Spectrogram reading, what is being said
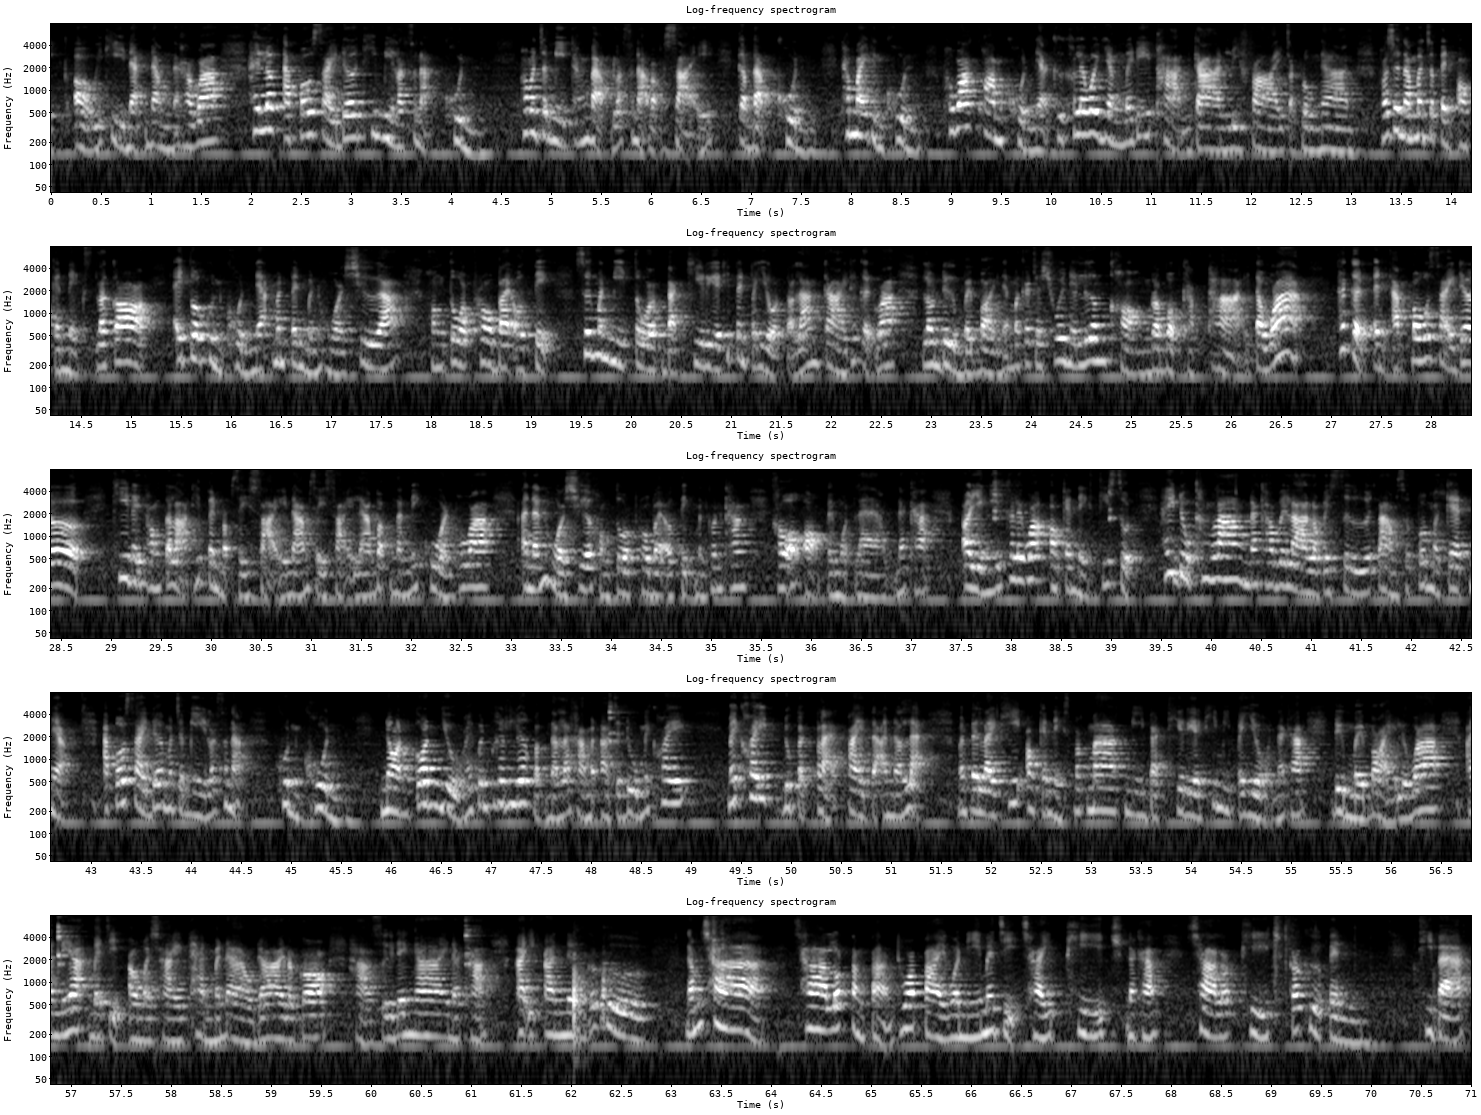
วิธีแนะนำนะคะว่าให้เลือก Apple Cider ที่มีลักษณะขุ่น เพราะมันจะมีทั้งแบบลักษณะแบบใสกับแบบขุ่นทำไมถึงขุ่นเพราะว่าความขุ่นเนี่ยคือเขาเรียกว่ายังไม่ได้ผ่านการรีไฟจากโรงงาน เพราะฉะนั้นมันจะเป็นออร์แกนิกส์แล้วก็ไอตัวขุ่นๆเนี่ยมันเป็นเหมือนหัวเชื้อของตัวโปรไบโอติกซึ่งมันมีตัวแบคทีเรียที่เป็นประโยชน์ต่อร่างกาย ถ้าเกิดว่าเราดื่มบ่อยๆเนี่ยมันก็จะช่วยในเรื่องของระบบขับถ่าย แต่ว่า ถ้าเกิดเป็น Apple Cider ที่ในท้องตลาดที่เป็นแบบใสๆน้ำใสๆแล้วแบบนั้นไม่ควร เพราะว่าอันนั้นหัวเชื้อของตัวโปรไบโอติกมันค่อนข้างเขาเอาออกไปหมดแล้วนะคะเอาอย่างนี้เขาเรียกว่าออร์แกนิกที่สุดให้ดูข้างล่างนะคะ เวลาเราไปซื้อตามซูเปอร์มาร์เก็ตเนี่ย Apple Cider มันจะมีลักษณะขุ่นๆนอนก้นอยู่ให้เพื่อนๆเลือกแบบนั้นแหละค่ะมันอาจจะดูไม่ค่อย ไม่ค่อยดูแปลกๆไปแต่อันนั้นแหละ มันเป็นอะไรที่ออร์แกนิกมากๆ มีแบคทีเรียที่มีประโยชน์นะคะ ดื่มบ่อยๆ หรือว่าอันเนี้ยแมจิเอามาใช้แทนมะนาวได้ แล้วก็หาซื้อได้ง่ายนะคะอะอีกอันหนึ่งก็คือน้ำชาชารสต่างๆ ทั่วไปวันนี้แม่จิใช้พีชนะคะ ชารสพีชก็คือเป็นทีแบ็ก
